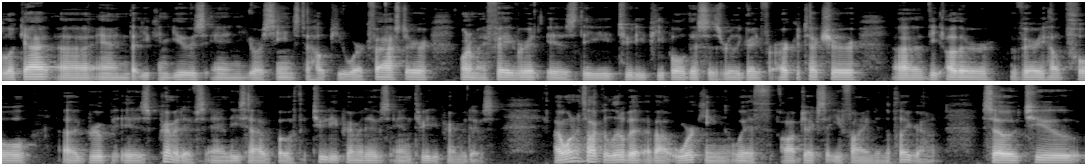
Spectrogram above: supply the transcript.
look at uh, and that you can use in your scenes to help you work faster. One of my favorite is the 2D people. This is really great for architecture. Uh, the other very helpful uh, group is primitives, and these have both 2D primitives and 3D primitives. I want to talk a little bit about working with objects that you find in the playground. So to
